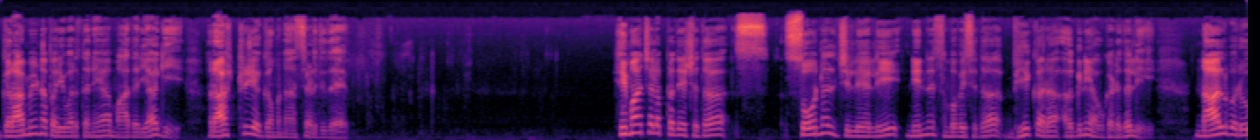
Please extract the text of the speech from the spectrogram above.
ಗ್ರಾಮೀಣ ಪರಿವರ್ತನೆಯ ಮಾದರಿಯಾಗಿ ರಾಷ್ಟ್ರೀಯ ಗಮನ ಸೆಳೆದಿದೆ. ಹಿಮಾಚಲ ಪ್ರದೇಶದ ಸೋನಲ್ ಜಿಲ್ಲೆಯಲ್ಲಿ ನಿನ್ನೆ ಸಂಭವಿಸಿದ ಭೀಕರ ಅಗ್ನಿ ಅವಘಡದಲ್ಲಿ ನಾಲ್ವರು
